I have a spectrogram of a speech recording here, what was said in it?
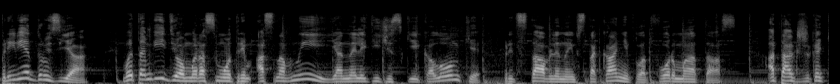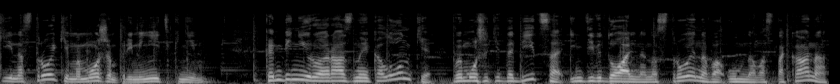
Привет, друзья! В этом видео мы рассмотрим основные и аналитические колонки, представленные в стакане платформы ATAS, а также какие настройки мы можем применить к ним. Комбинируя разные колонки, вы можете добиться индивидуально настроенного умного стакана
